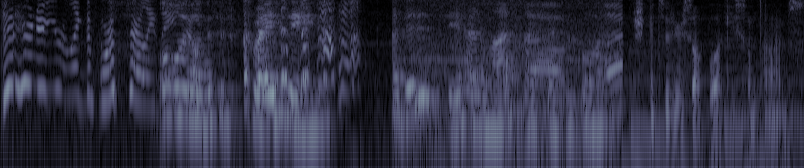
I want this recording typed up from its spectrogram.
Dude, who knew you were like the fourth Charlie's Oh my Angel? god, this is crazy. I didn't see her in life like this before. You should consider yourself lucky sometimes.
